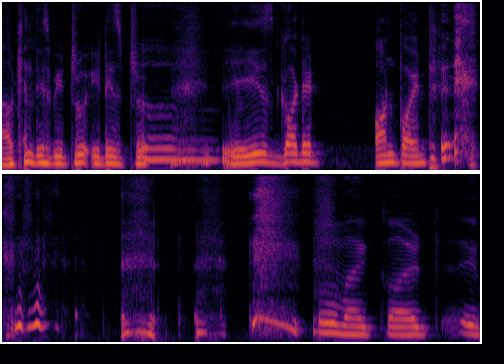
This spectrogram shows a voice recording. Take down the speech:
How can this be true? It is true. He's got it on point. oh my god. You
